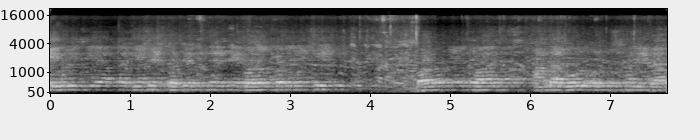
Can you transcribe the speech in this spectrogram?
এগুলি দিয়ে আমরা বিশেষ অতিথিদেরকে বরণ করে নিচ্ছি বরণের পর আমরা মূল অনুষ্ঠানে যাব।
